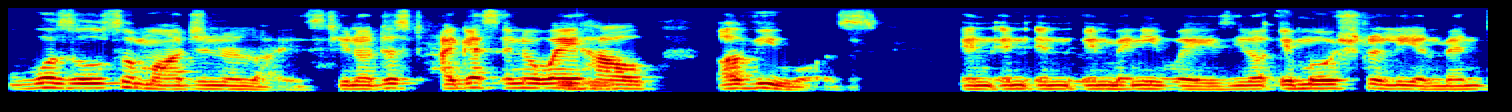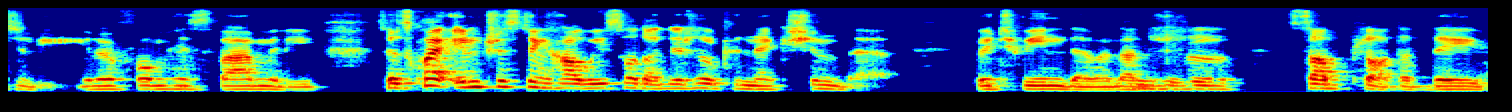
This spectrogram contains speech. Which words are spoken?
was also marginalized. You know, just I guess in a way mm-hmm. how Avi was in, in in in many ways. You know, emotionally and mentally. You know, from his family. So it's quite interesting how we saw that little connection there between them and that mm-hmm. little subplot that they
